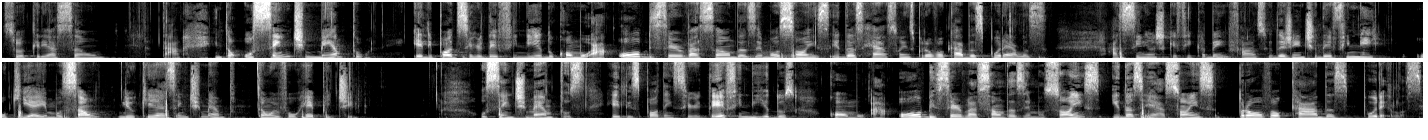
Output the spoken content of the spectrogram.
sua criação, tá? Então, o sentimento, ele pode ser definido como a observação das emoções e das reações provocadas por elas. Assim, acho que fica bem fácil da gente definir o que é emoção e o que é sentimento. Então, eu vou repetir. Os sentimentos, eles podem ser definidos como a observação das emoções e das reações provocadas por elas.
